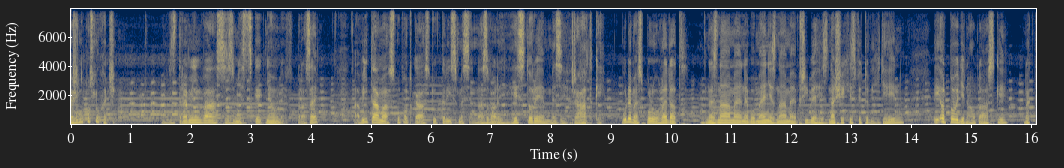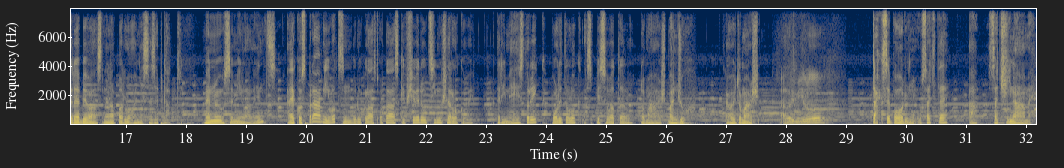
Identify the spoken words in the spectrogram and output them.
Vážení posluchači, zdravím vás z Městské knihovny v Praze a vítám vás u podcastu, který jsme si nazvali Historie mezi řádky. Budeme spolu hledat neznámé nebo méně známé příběhy z našich i světových dějin i odpovědi na otázky, na které by vás nenapadlo ani se zeptat. Jmenuji se Míla Linz a jako správný Watson budu klást otázky vševědoucímu Sherlockovi, kterým je historik, politolog a spisovatel Tomáš Banžuch. Ahoj Tomáši. Ahoj Mílo. Tak se pohodlně usaďte a začínáme.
